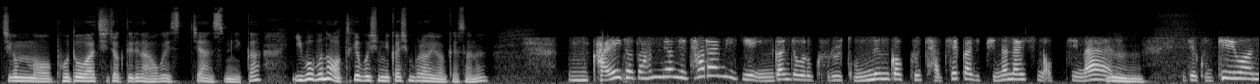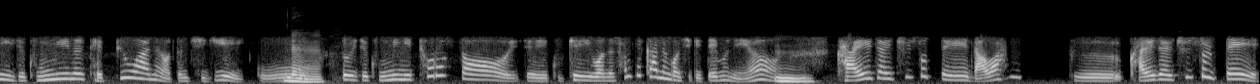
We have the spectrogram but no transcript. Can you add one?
지금 뭐, 보도와 지적들이 나오고 있지 않습니까? 이 부분은 어떻게 보십니까, 신보라 의원께서는? 음, 가해자도 한 명의 사람이기에 인간적으로 그를 돕는 것 그 자체까지 비난할 수는 없지만 음. 이제 국회의원이 이제 국민을 대표하는 어떤 직위에 있고 네. 또 이제 국민이 표로서 이제 국회의원을 선택하는 것이기 때문에요. 음. 가해자의 출소 때 나와 함그 가해자를 출소할 때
